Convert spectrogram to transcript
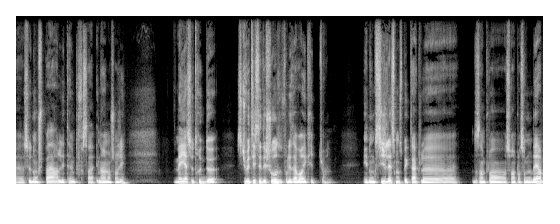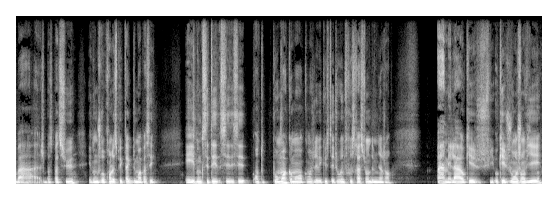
euh, ce dont je parle, les thèmes, tout ça a énormément changé. Mais il y a ce truc de, si tu veux tester des choses, il faut les avoir écrites, tu vois. Et donc si je laisse mon spectacle euh, dans un plan, sur un plan secondaire, bah je bosse pas dessus et donc je reprends le spectacle du mois passé. Et donc c'était, c'est, pour moi comment comment je l'ai vécu, c'était toujours une frustration de me dire genre, ah mais là ok je suis, ok je joue en janvier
